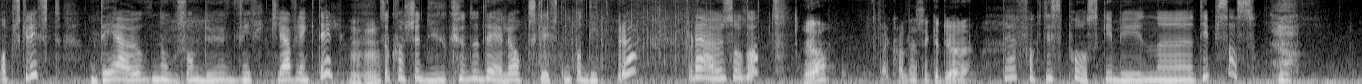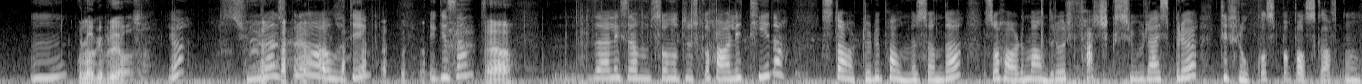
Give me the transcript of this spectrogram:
oppskrift. Det er jo noe som du virkelig er flink til. Så kanskje du kunne dele oppskriften på ditt brød? For det er jo så godt. Ja, det kan jeg sikkert gjøre. Det er faktisk påske i byen-tips, altså. Å lage brød, altså. Ja. Surdeigsbrød og alle ting. Ikke sant? Ja. Det er liksom sånn at du skal ha litt tid, da. Starter du palmesøndag, så har du med andre ord fersk surdeigsbrød til frokost på påskeaften.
